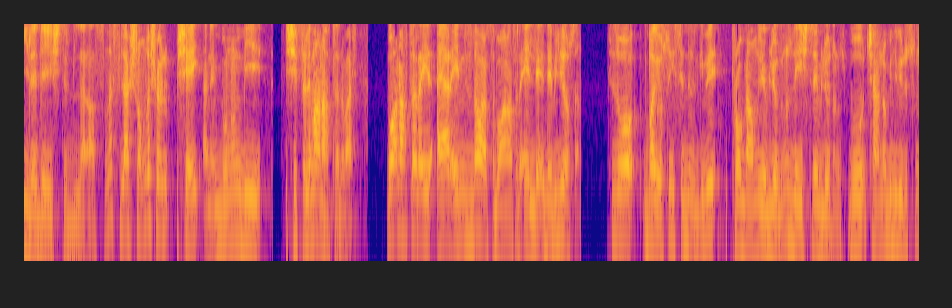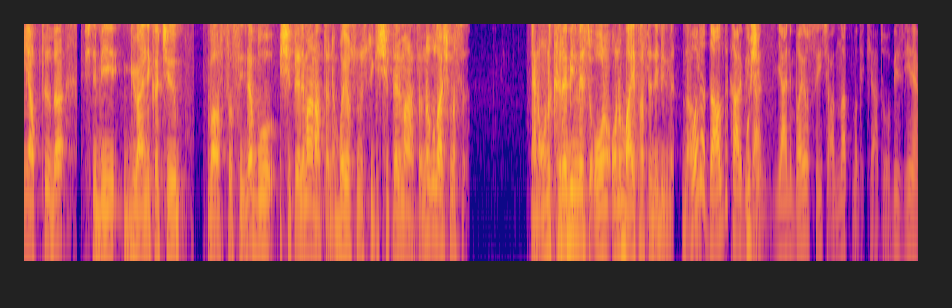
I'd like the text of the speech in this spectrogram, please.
ile değiştirdiler aslında. Flash ROM'da şöyle bir şey hani bunun bir şifreleme anahtarı var. Bu anahtarı eğer- eğer elinizde varsa bu anahtarı elde edebiliyorsan siz o BIOS'u istediğiniz gibi programlayabiliyordunuz, değiştirebiliyordunuz. Bu Çernobil virüsünün yaptığı da işte bir güvenlik açığı vasıtasıyla bu şifreleme anahtarına, BIOS'un üstteki şifreleme anahtarına ulaşması. Yani onu kırabilmesi, onu, onu bypass edebilmesi daha Bu arada daldık harbiden. şey- Yani BIOS'u hiç anlatmadık ya Doğu. Biz yine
